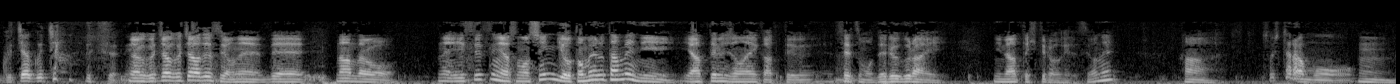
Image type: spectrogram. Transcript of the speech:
ぐちゃぐちゃですよね。いや、ぐちゃぐちゃですよね。で、なんだろう。ね、一説にはその審議を止めるためにやってるんじゃないかっていう説も出るぐらいになってきてるわけですよね。はそしたらもい。うん。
